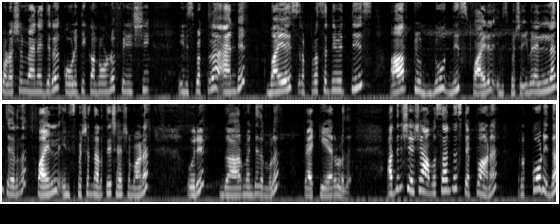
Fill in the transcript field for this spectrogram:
production manager quality controller finishing inspector and buyers representatives are to do this final inspection ഇവരെല്ലാം ചേർന്ന് ഫൈനൽ ഇൻസ്പെക്ഷൻ നടത്തിയ ശേഷമാണ് ഒരു ഗാർമെന്റ് നമ്മൾ പാക്ക് ചെയ്യാറുള്ളത്. അതിനുശേഷം അവസാനത്തെ സ്റ്റെപ്പാണ് റെക്കോർഡ് ചെയ്ത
